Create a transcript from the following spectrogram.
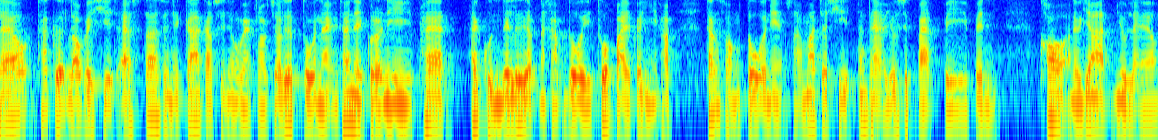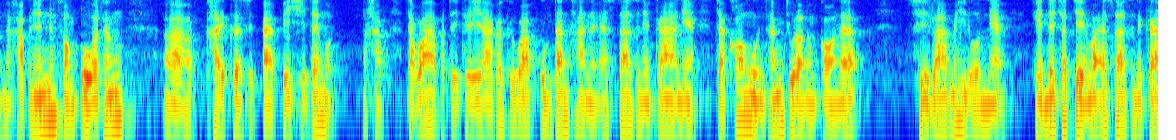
แล้วถ้าเกิดเราไปฉีดแอสตราเซเนกากับซีโนแวคเราจะเลือกตัวไหน ถ้าในกรณีแพทย์ให้คุณได้เลือกนะครับโดยทั่วไปก็อย่างนี้ครับ ทั้ง 2 ตัวเนี่ยสามารถจะฉีดตั้งแต่อายุ 18 ปีเป็น ข้ออนุญาตอยู่แล้วนะครับเพราะฉะนั้นทั้งสองตัวทั้งเอ่อใครเกิน 18 ปีฉีดได้หมดนะครับแต่ว่าปฏิกิริยาก็คือว่าภูมิต้านทานในแอสตราเซเนกาเนี่ยจากข้อมูลทั้งจุฬาลงกรณ์และศิริราชมหิดลเนี่ยเห็นได้ชัดเจนว่าแอสตราเซเนกา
